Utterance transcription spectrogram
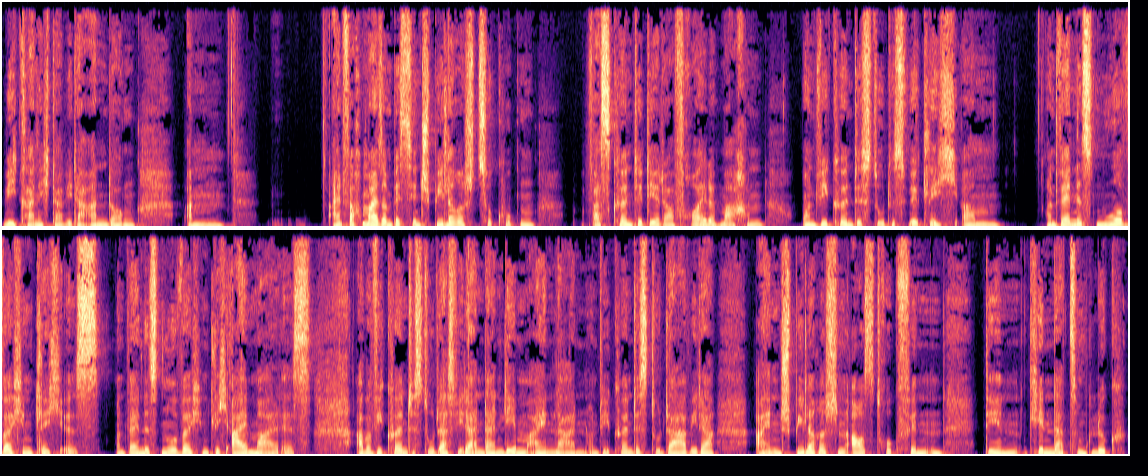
wie kann ich da wieder andocken? Ähm, einfach mal so ein bisschen spielerisch zu gucken, was könnte dir da Freude machen und wie könntest du das wirklich, ähm, und wenn es nur wöchentlich ist und wenn es nur wöchentlich einmal ist, aber wie könntest du das wieder in dein Leben einladen und wie könntest du da wieder einen spielerischen Ausdruck finden, den Kinder zum Glück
